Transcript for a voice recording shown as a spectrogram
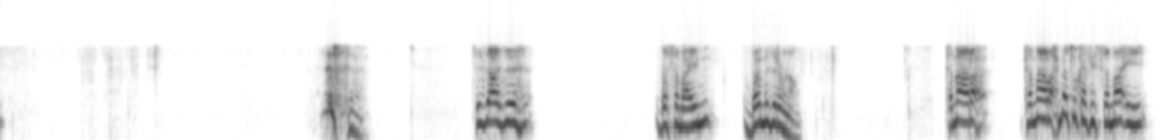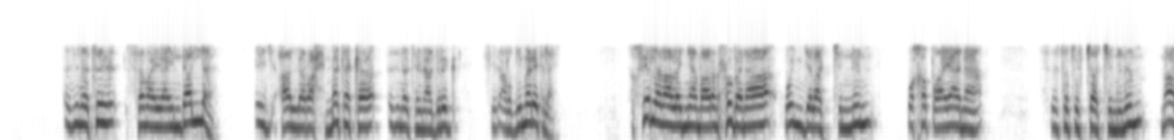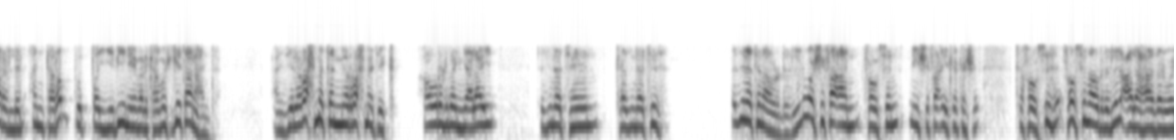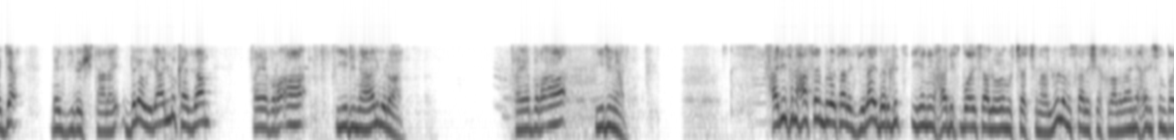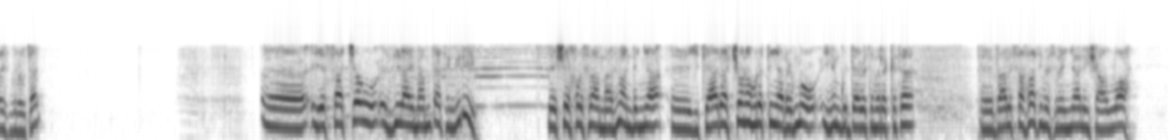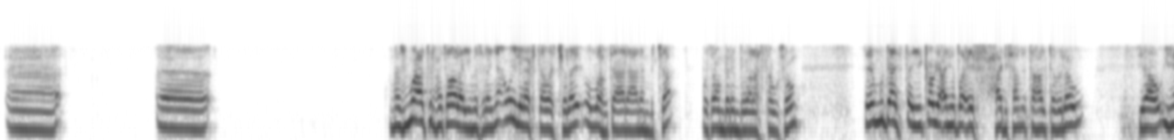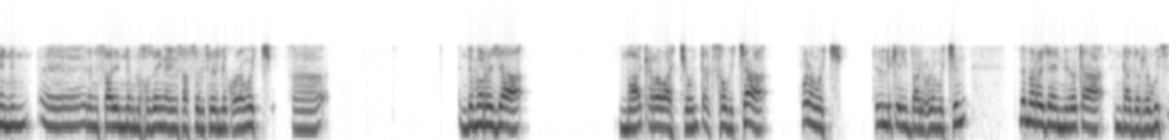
ትእዛዝህ በሰማይም በምድርም ነው ከማ ረሕመቱከ ፊ ሰማይ እዝነትህ ሰማይ ላይ እንዳለ እጅአል ረሕመተከ እዝነትህን አድርግ ፊል አርዲ መሬት ላይ እክፊር ለና ለእኛ ማረን ሑበና ወንጀላችንን ወኸጣያና ስህተቶቻችንንም ማርልን አንተ ረቡ ጠይቢን የመልካሞች ጌታ ና አንተ አንዚል ረሕመተን ሚን ረሕመቲክ አውርድ በእኛ ላይ እዝነትህን ከእዝነትህ እዝነትን አውርድልን ወሽፋአን ፈውስን ሚን ሽፋኢከ ከፈውስህ ፈውስን አውርድልን ዓላ ሃዛ ልወጀዕ በዚህ በሽታ ላይ ብለው ይላሉ ከዛም ፈየብረአ ይድናል ብለዋል ፈየብረአ ይድናል ሐዲሱን ሐሰን ብለውታል እዚህ ላይ በእርግጥ ይህንን ሐዲስ ضعيف ያሉ ዑለሞቻችን አሉ ለምሳሌ ሼክ አልአልባኒ ሐዲሱን ضعيف ብለውታል የእሳቸው እዚህ ላይ ማምጣት እንግዲህ የሼኹል እስላም ማለት ነው አንደኛ ኢጅቲሃዳቸው ነው ሁለተኛ ደግሞ ይህን ጉዳይ በተመለከተ ባለሳሳት ይመስለኛል ኢንሻአላህ መጅሙዓቱል ፈታዋ ላይ ይመስለኛል። ወይ ሌላ ክታባቸው ላይ ወላሁ ተዓላ አለም ብቻ ቦታውን በደንብ ባላስታውሰውም። ይህም ጉዳይ ተጠይቀው ያኔ ضዒፍ ሐዲስ አምጥተሃል ተብለው ያው ይህንን ለምሳሌ እነ ብኑ ኹዘይማ የመሳሰሉ ትልልቅ ዑለሞች እንደ መረጃ ማቅረባቸውን ጠቅሰው ብቻ ዑለሞች ትልልቅ የሚባሉ ዑለሞችም ለመረጃ የሚበቃ እንዳደረጉት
